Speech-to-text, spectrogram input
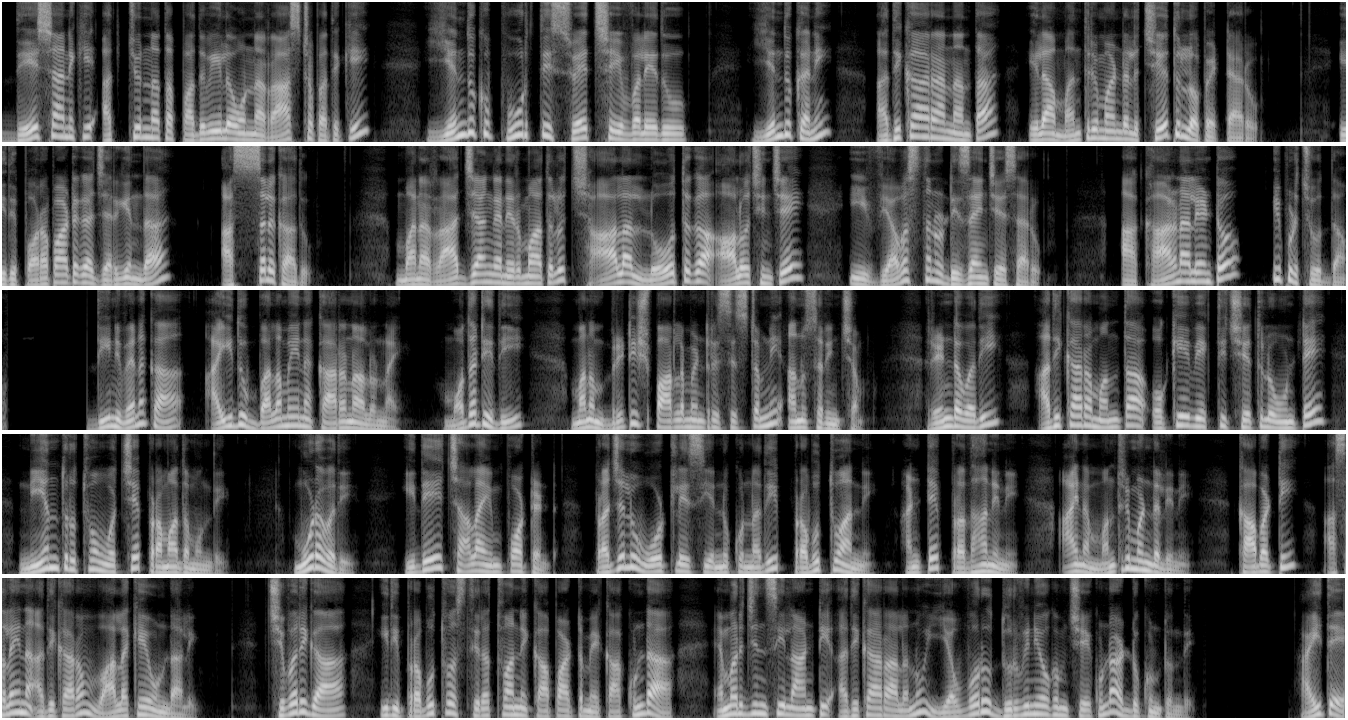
దేశానికి అత్యున్నత పదవిలో ఉన్న రాష్ట్రపతికి ఎందుకు పూర్తి స్వేచ్ఛ ఇవ్వలేదు? ఎందుకని అధికారాన్నంతా ఇలా మంత్రిమండలి చేతుల్లో పెట్టారు? ఇది పొరపాటుగా జరిగిందా? అస్సలు కాదు. మన రాజ్యాంగ నిర్మాతలు చాలా లోతుగా ఆలోచించే ఈ వ్యవస్థను డిజైన్ చేశారు. ఆ కారణాలేంటో ఇప్పుడు చూద్దాం. దీని వెనక ఐదు బలమైన కారణాలున్నాయి. మొదటిది మనం బ్రిటిష్ పార్లమెంటరీ సిస్టమ్ని అనుసరించాం. రెండవది అధికారమంతా ఒకే వ్యక్తి చేతిలో ఉంటే నియంతృత్వం వచ్చే ప్రమాదముంది. మూడవది ఇదే చాలా ఇంపార్టెంట్. ప్రజలు ఓట్లేసి ఎన్నుకున్నది ప్రభుత్వాన్ని అంటే ప్రధానిని ఆయన మంత్రిమండలిని. కాబట్టి అసలైన అధికారం వాళ్ళకే ఉండాలి. చివరిగా ఇది ప్రభుత్వ స్థిరత్వాన్ని కాపాడటమే కాకుండా ఎమర్జెన్సీ లాంటి అధికారాలను ఎవ్వరూ దుర్వినియోగం చేయకుండా అడ్డుకుంటుంది. అయితే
